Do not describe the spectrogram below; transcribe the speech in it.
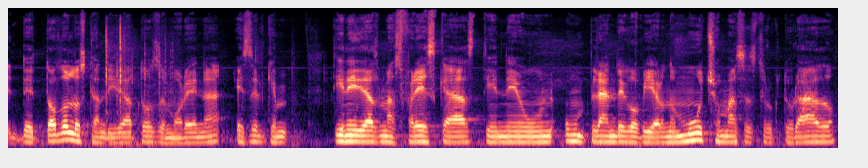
de todos los candidatos de Morena, es el que tiene ideas más frescas, tiene un, plan de gobierno mucho más estructurado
